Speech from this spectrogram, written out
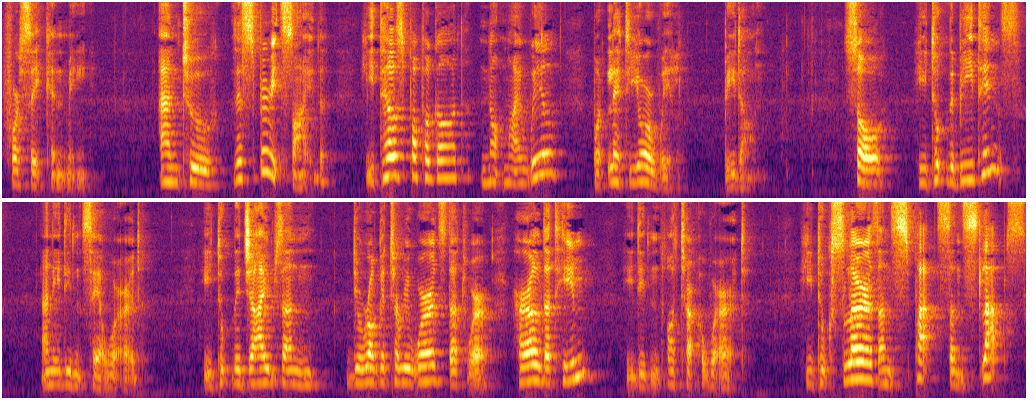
forsaken me? And to the spirit side, he tells Papa God, Not my will, but let your will be done. So he took the beatings and he didn't say a word. He took the jibes and derogatory words that were hurled at him he didn't utter a word. He took slurs and spats and slaps.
